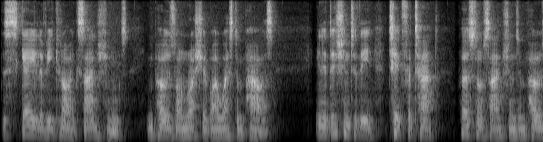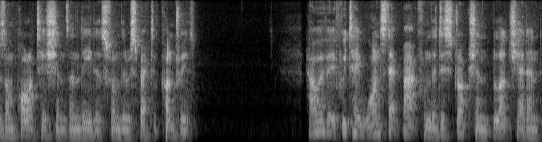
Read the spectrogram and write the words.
the scale of economic sanctions imposed on Russia by Western powers, in addition to the tit for tat personal sanctions imposed on politicians and leaders from the respective countries. However, if we take one step back from the destruction, bloodshed, and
